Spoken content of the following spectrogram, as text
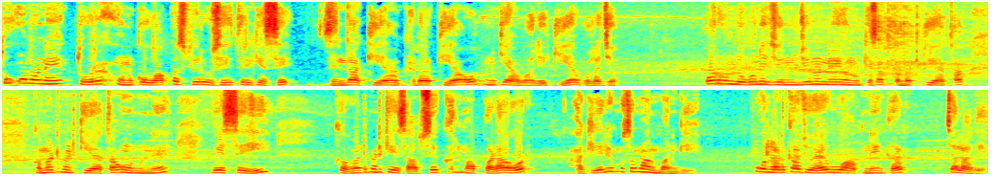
तो उन्होंने तुरंत उनको वापस फिर उसी तरीके से ज़िंदा किया, खड़ा किया और उनके हवाले किया, बोला, जाओ। और उन लोगों ने जिन, जिन्होंने उनके साथ कमिट किया था, कमिटमेंट किया था, उन्होंने वैसे ही कमिटमेंट के हिसाब से कलमा पढ़ा और अकेले मुसलमान बन गए। वो लड़का जो है, वो अपने घर चला गया।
